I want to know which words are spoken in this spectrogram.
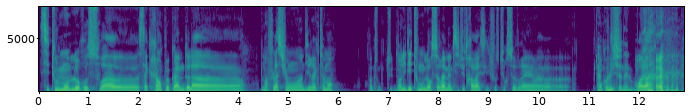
si tout le monde le reçoit, euh, ça crée un peu quand même de la de l'inflation indirectement. Enfin, tu- tu- dans l'idée, tout le monde le recevrait, même si tu travailles, c'est quelque chose que tu recevrais euh, en plus. Inconditionnel. Voilà.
